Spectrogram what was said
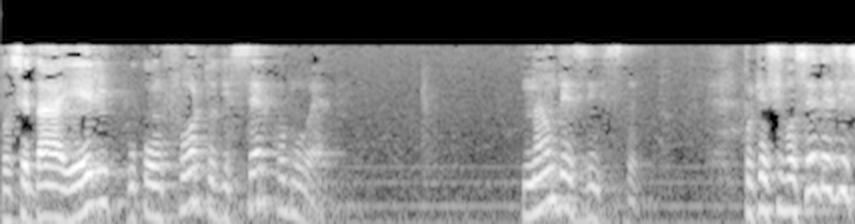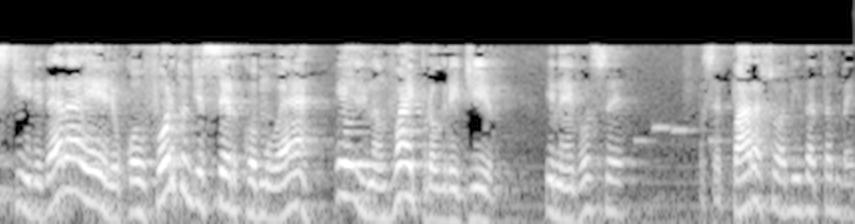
você dá a ele o conforto de ser como é. Não desista. Porque se você desistir e der a ele o conforto de ser como é, ele não vai progredir e nem você. Você para a sua vida também.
